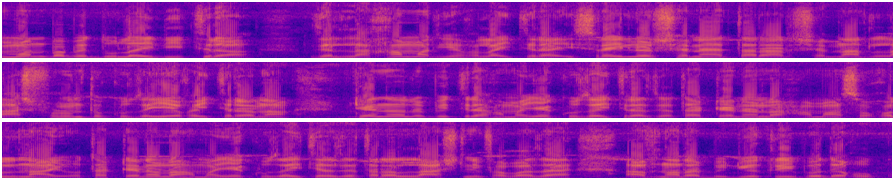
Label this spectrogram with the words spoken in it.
এমনভাবে দুলাই দিতরা, যে লাখা মারিয়া ফেলাইতরা। ইসরায়েলের সেনায় তার আর সেনার লাশ পর্যন্ত খুঁজাইয়া পাইতরা না। ট্রেনের ভিতরে হামাইয়া খুঁজাইতরা যে তার ট্রেনলে হামাস সকল নাই ও তার ট্রেনলে হামাইয়া যে তারা লাশ নিফাবা যায়। আপনারা ভিডিও ক্লিপও দেখুক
